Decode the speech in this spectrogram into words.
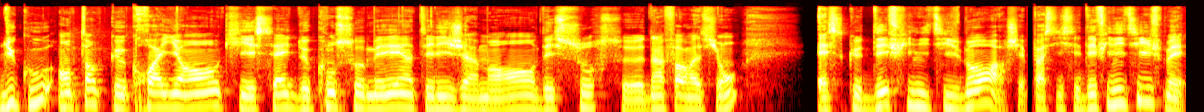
Du coup, en tant que croyant qui essaye de consommer intelligemment des sources d'informations, est-ce que définitivement, alors je sais pas si c'est définitif, mais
